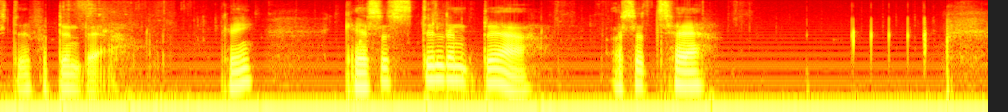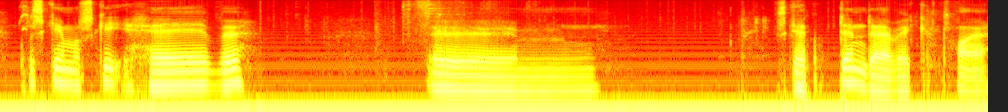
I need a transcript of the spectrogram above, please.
stedet for den der. Okay. Kan jeg så stille den der, og så tage... Så skal jeg måske have... Øhm, skal have den der væk, tror jeg.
